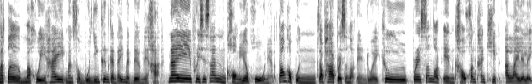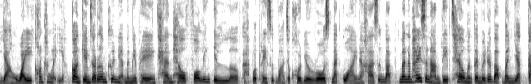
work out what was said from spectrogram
มาเติมมาคุยให้มันสมบูรณ์ยิ่งขึ้นกันได้เหมือนเดิมเลยค่ะ ในพรีซิชันของเลี้ยวภูเนี่ยต้องขอบคุณเจ้าภาพเบรส n นอตเอนด้วย คือเบรส n นอตเอนเขาค่อนข้างคิดอะไรหลาย ๆ อย่างไว้ค่อนข้างละเอียด ก่อนเกมจะเริ่มขึ้นเนี่ยมันมีเพลง Can't Help Falling in Love ค่ะทเพลงสุดหวานจาก Cordia Rose McGuire นะคะ ซึ่งแบบมันทำให้สนาม Deep Tail มันเต็มไปด้วยแบบบรรยาก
